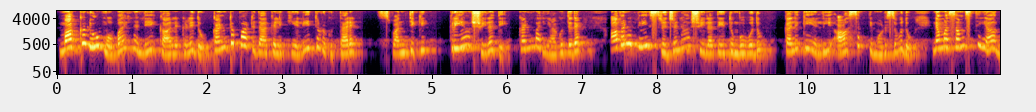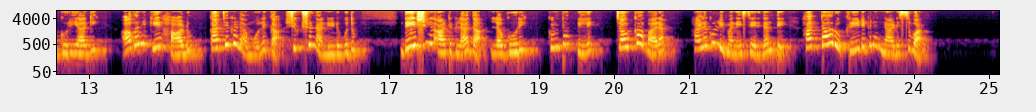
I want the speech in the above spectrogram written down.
ಮಕ್ಕಳು ಮೊಬೈಲ್ನಲ್ಲಿ ಕಾಲ ಕಳೆದು ಕಂಠಪಾಠದ ಕಲಿಕೆಯಲ್ಲಿ ತೊಡಗುತ್ತಾರೆ. ಸ್ವಂತಿಕೆ, ಕ್ರಿಯಾಶೀಲತೆ ಕಣ್ಮರೆಯಾಗುತ್ತದೆ. ಅವರಲ್ಲಿ ಸೃಜನಾಶೀಲತೆ ತುಂಬುವುದು, ಕಲಿಕೆಯಲ್ಲಿ ಆಸಕ್ತಿ ಮೂಡಿಸುವುದು ನಮ್ಮ ಸಂಸ್ಥೆಯ ಗುರಿಯಾಗಿ, ಅವರಿಗೆ ಹಾಡು, ಕಥೆಗಳ ಮೂಲಕ ಶಿಕ್ಷಣ ನೀಡುವುದು. ದೇಶೀಯ ಆಟಗಳಾದ ಲಗೋರಿ, ಕುಂಟಪಿಲ್ಲೆ, ಚೌಕಾಬಾರ, ಹಳಗುಳಿ ಮನೆ ಸೇರಿದಂತೆ ಹತ್ತಾರು ಕ್ರೀಡೆಗಳನ್ನಾಡಿಸುವ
